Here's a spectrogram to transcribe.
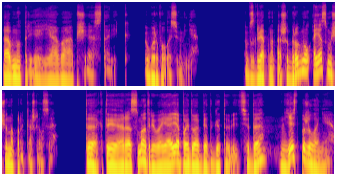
а внутри я вообще старик, — вырвалось у меня. Взгляд Наташи дрогнул, а я смущенно прокашлялся. «Так, ты рассматривай, а я пойду обед готовить, да? Есть пожелания?»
